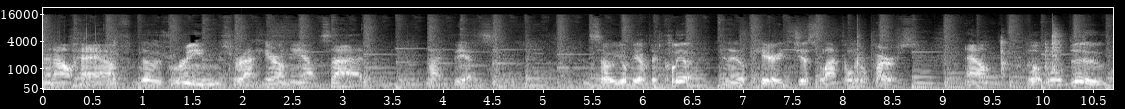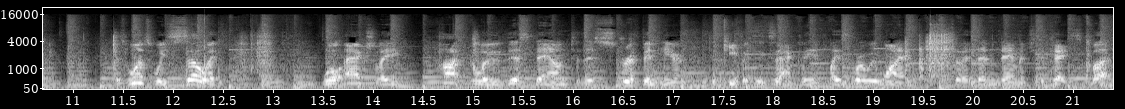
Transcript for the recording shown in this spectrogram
and I'll have those rings right here on the outside like this. And so you'll be able to clip and it'll carry just like a little purse. Now what we'll do is once we sew it, we'll actually hot glue this down to this strip in here keep it exactly in place where we want it so it doesn't damage the case. But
